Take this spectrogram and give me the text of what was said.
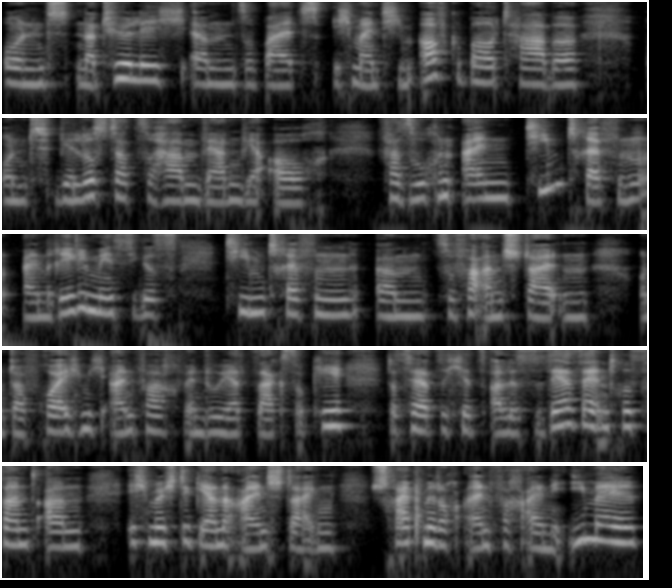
Und natürlich, ähm, sobald ich mein Team aufgebaut habe und wir Lust dazu haben, werden wir auch versuchen, ein Teamtreffen, ein regelmäßiges Teamtreffen ähm, zu veranstalten. Und da freue ich mich einfach, wenn du jetzt sagst, okay, das hört sich jetzt alles sehr, sehr interessant an. Ich möchte gerne einsteigen. Schreib mir doch einfach eine E-Mail.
